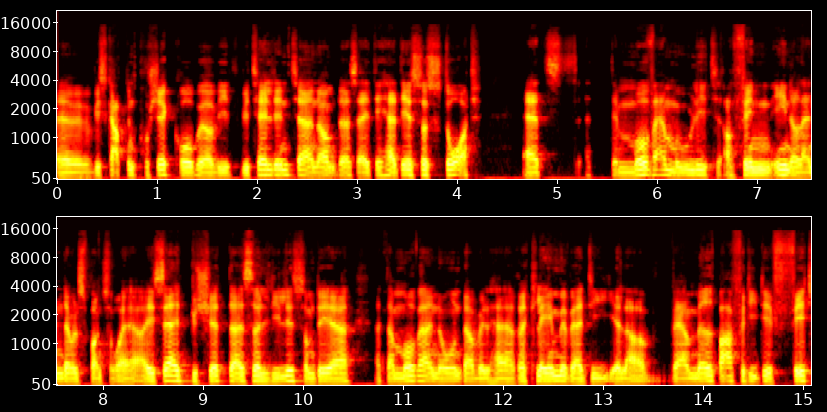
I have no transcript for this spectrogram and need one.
Øh, vi skabte en projektgruppe, og vi, vi talte internt om det, og sagde, at det her det er så stort, at, at det må være muligt at finde en eller anden, der vil sponsorere. Og især et budget, der er så lille som det er, at der må være nogen, der vil have reklameværdi, eller være med, bare fordi det er fedt.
